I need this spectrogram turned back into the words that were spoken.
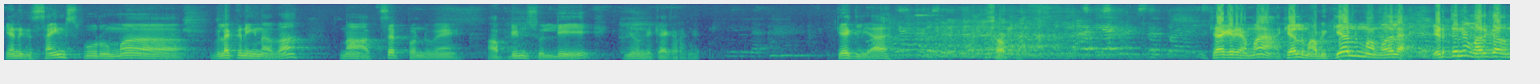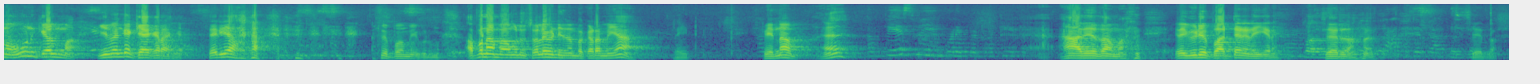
எனக்கு சயின்ஸ் பூர்வமாக விளக்குனீங்கன்னா தான் நான் அக்செப்ட் பண்ணுவேன் அப்படின்னு சொல்லி இவங்க கேட்குறாங்க கேட்கலையா சாப்பிடு கேட்குறியாம்மா கேளுமா அப்படி கேளுமா முதல்ல. எடுத்தோன்னே மறுக்காதம்மா. ஊன்னு கேளுமா இவங்க கேட்குறாங்க சரியா? எப்போவுமே கொடுமா. அப்போ நம்ம அவங்களுக்கு சொல்ல வேண்டியது நம்ம கடமையா? ரைட் இப்போ என்ன ஆ? ஆ அதே தான்மா இல்லை வீடியோ பார்த்துட்டேன் நினைக்கிறேன். சரி தான் சரி தான்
